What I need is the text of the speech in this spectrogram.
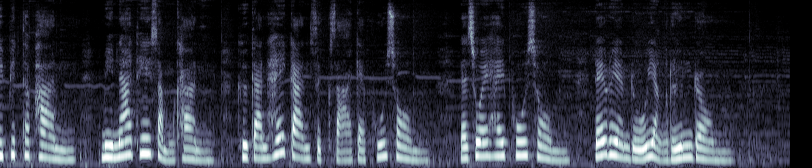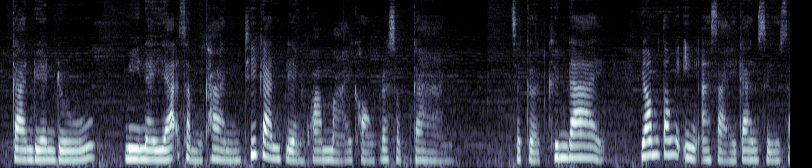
พิพิธภัณฑ์มีหน้าที่สำคัญ คือการให้การศึกษาแก่ผู้ชม และช่วยให้ผู้ชมได้เรียนรู้อย่างรื่นรม การเรียนรู้มีนัยยะสำคัญที่การเปลี่ยนความหมายของประสบการณ์ จะเกิดขึ้นได้ ย่อมต้องอิงอาศัยการสื่อส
